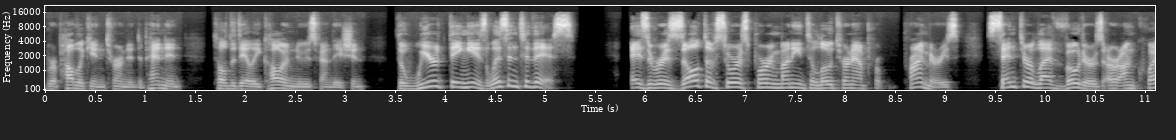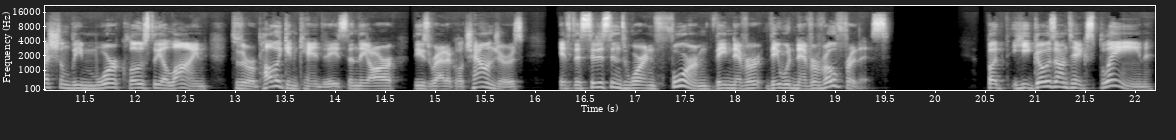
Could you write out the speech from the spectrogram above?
Republican turned independent, told the Daily Caller News Foundation, The weird thing is, listen to this. As a result of Soros pouring money into low turnout pr- primaries, center left voters are unquestionably more closely aligned to the Republican candidates than they are these radical challengers. If the citizens were informed, they never they would never vote for this. But he goes on to explain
